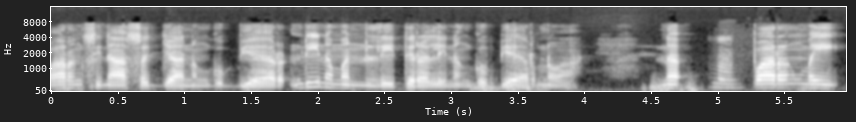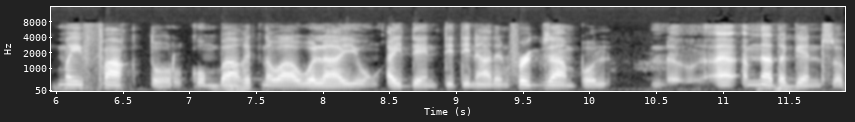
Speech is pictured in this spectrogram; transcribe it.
parang sinasadya ng gobyerno, hindi naman literally ng gobyerno ah. Na Hmm. parang may may factor kung bakit nawawala yung identity natin. For example, I- I'm not against sa,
